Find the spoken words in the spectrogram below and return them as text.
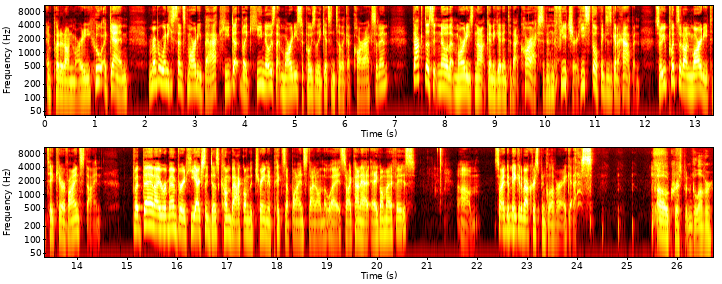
and put it on Marty, who again, remember when he sends Marty back, he do, like he knows that Marty supposedly gets into like a car accident. Doc doesn't know that Marty's not going to get into that car accident in the future. He still thinks it's going to happen. So he puts it on Marty to take care of Einstein. But then I remembered he actually does come back on the train and picks up Einstein on the way. So I kind of had egg on my face. Um, so I had to make it about Crispin Glover, I guess. Oh, Crispin Glover.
